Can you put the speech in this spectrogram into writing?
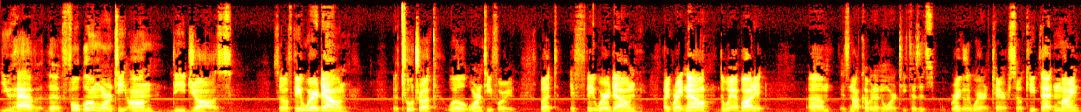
you have the full-blown warranty on the jaws. So if they wear down, the tool truck will warranty for you. But if they wear down, like right now, the way I bought it, um, it's not covered under warranty because it's regular wear and tear. So keep that in mind.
